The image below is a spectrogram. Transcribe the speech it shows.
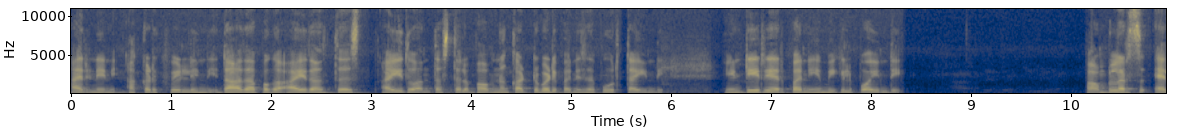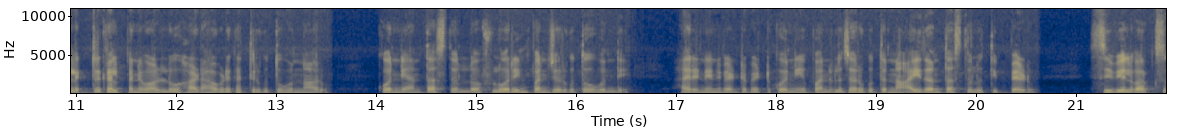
హరిణిని అక్కడికి వెళ్ళింది. దాదాపుగా ఐదు అంతస్తు ఐదు అంతస్తుల భవనం కట్టుబడి పని పూర్తయింది. ఇంటీరియర్ పని మిగిలిపోయింది. పంప్లర్స్ ఎలక్ట్రికల్ పని వాళ్ళు హడావుడిగా తిరుగుతూ ఉన్నారు. కొన్ని అంతస్తుల్లో ఫ్లోరింగ్ పని జరుగుతూ ఉంది. హరిణిని వెంటబెట్టుకొని పనులు జరుగుతున్న ఐదు అంతస్తులు తిప్పాడు. సివిల్ వర్క్స్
